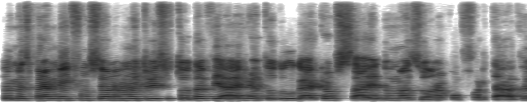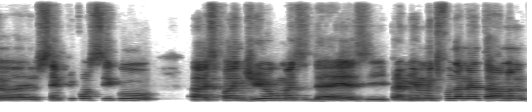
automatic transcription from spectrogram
pelo menos para mim funciona muito isso toda viagem todo lugar que eu saio de uma zona confortável eu sempre consigo uh, expandir algumas ideias e para mim é muito fundamental, no,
